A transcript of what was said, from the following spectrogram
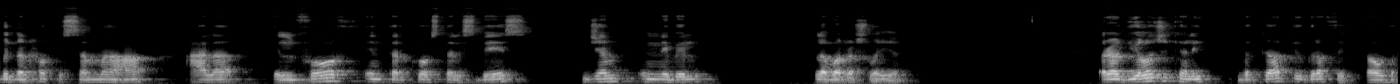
بدنا نحط السماعة على ال fourth intercostal space جنب ال nipple لبرا شوية radiologically the cardiographic أو the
